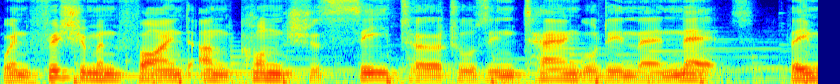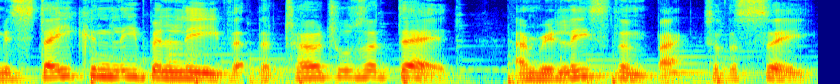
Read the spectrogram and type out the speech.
when fishermen find unconscious sea turtles entangled in their nets, they mistakenly believe that the turtles are dead and release them back to the sea.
